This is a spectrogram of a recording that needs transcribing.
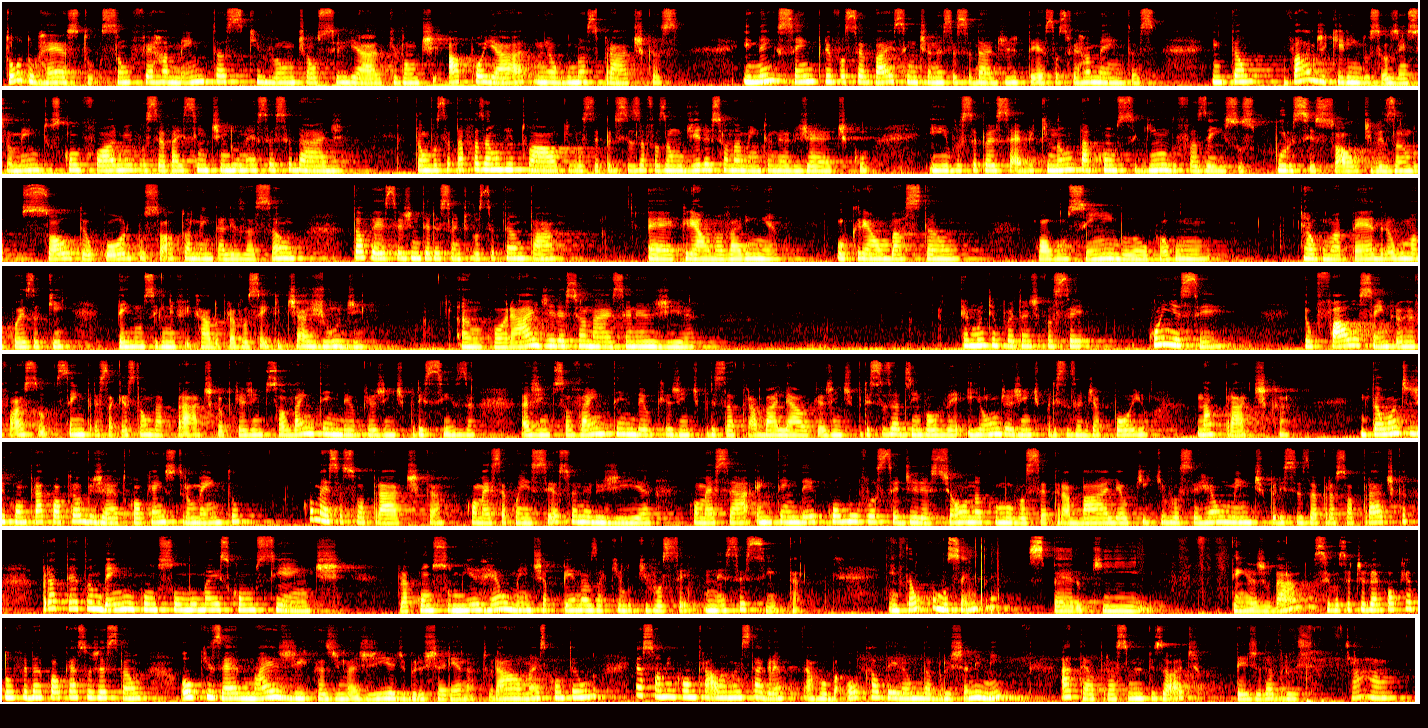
Todo o resto são ferramentas que vão te auxiliar, que vão te apoiar em algumas práticas. E nem sempre você vai sentir a necessidade de ter essas ferramentas. Então, vá adquirindo seus instrumentos conforme você vai sentindo necessidade. Então, você está fazendo um ritual que você precisa fazer um direcionamento energético e você percebe que não está conseguindo fazer isso por si só, utilizando só o teu corpo, só a tua mentalização, talvez seja interessante você tentar é, criar uma varinha ou criar um bastão com algum símbolo ou com algum alguma pedra, alguma coisa que tenha um significado para você e que te ajude a ancorar e direcionar essa energia. É muito importante você conhecer. Eu falo sempre, eu reforço sempre essa questão da prática, porque a gente só vai entender o que a gente precisa, a gente só vai entender o que a gente precisa trabalhar, o que a gente precisa desenvolver e onde a gente precisa de apoio na prática. Então, antes de comprar qualquer objeto, qualquer instrumento, comece a sua prática, comece a conhecer a sua energia, comece a entender como você direciona, como você trabalha, o que, que você realmente precisa para sua prática, para ter também um consumo mais consciente, para consumir realmente apenas aquilo que você necessita. Então, como sempre, espero que tenha ajudado. Se você tiver qualquer dúvida, qualquer sugestão ou quiser mais dicas de magia, de bruxaria natural, mais conteúdo, é só me encontrar lá no Instagram, arroba o caldeirão da bruxa Mimi. Até o próximo episódio. Beijo da bruxa. Tchau!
